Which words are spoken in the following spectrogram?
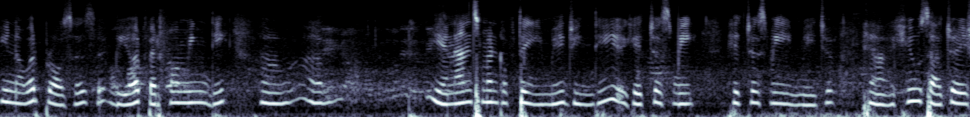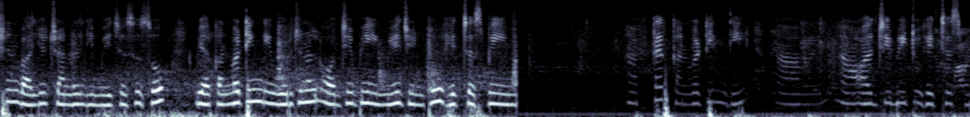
in our process we are performing the um, um, enhancement of the image in the HSV HSV image uh, hue saturation value channel images so we are converting the original RGB image into HSV image. after converting the RGB to HSV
